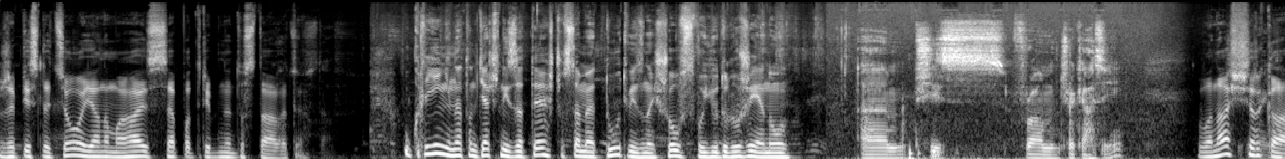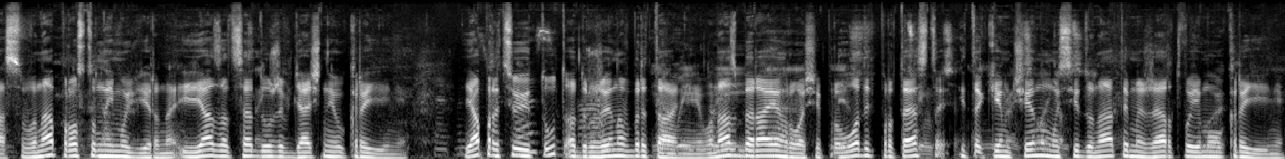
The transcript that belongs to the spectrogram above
Вже після цього я намагаюся все потрібне доставити. Україні Натан вдячний за те, що саме тут він знайшов свою дружину. Um, she's from Cherkasy. Вона з Черкас, вона просто неймовірна, і я за це дуже вдячний Україні. Я працюю тут, а дружина в Британії. Вона збирає гроші, проводить протести, і таким чином усі донати ми жертвуємо Україні.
